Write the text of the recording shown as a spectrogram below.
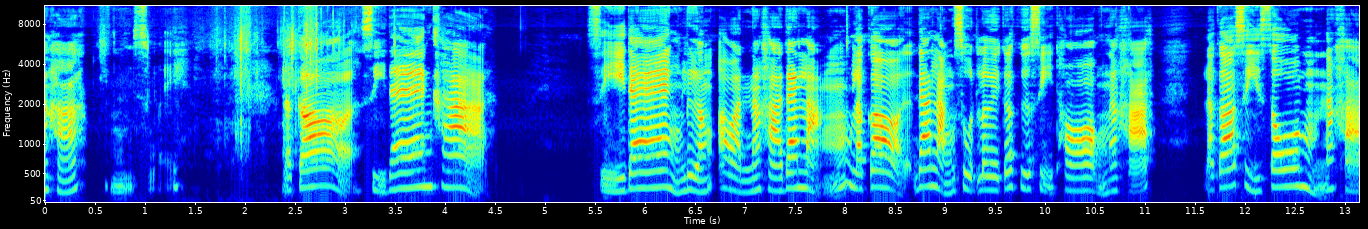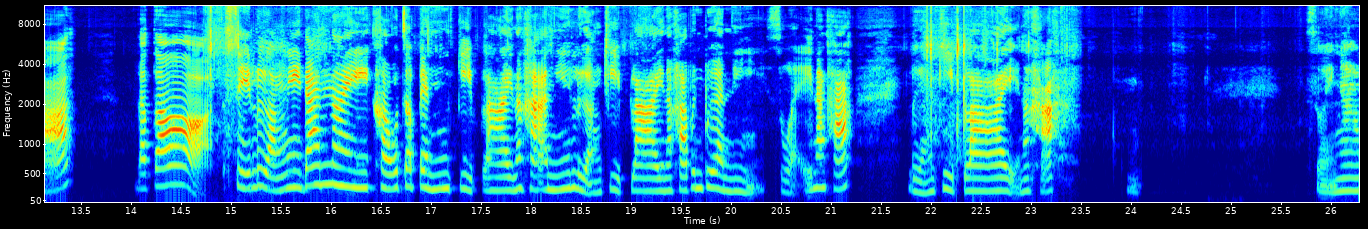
นะคะสวย แล้วก็สีแดงค่ะ สีแดงเหลืองอ่อนนะคะ ด้านหลังแล้วก็ด้านหลังสุดเลยก็คือสีทองนะคะ แล้วก็สีส้มนะคะ แล้วก็สีเหลืองนี่ด้านในเขาจะเป็นกีบลายนะคะ อันนี้เหลืองกีบลายนะคะ เพื่อนๆนี่สวยนะคะ เหลืองกีบลายนะคะ สวยงาม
